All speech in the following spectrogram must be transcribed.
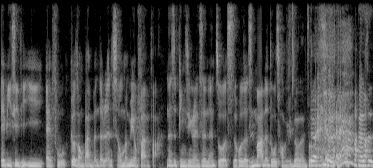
A B C D E F 各种版本的人生，我们没有办法，那是平行人生能做的事，或者是妈的多重宇宙能做的事。嗯、但是，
